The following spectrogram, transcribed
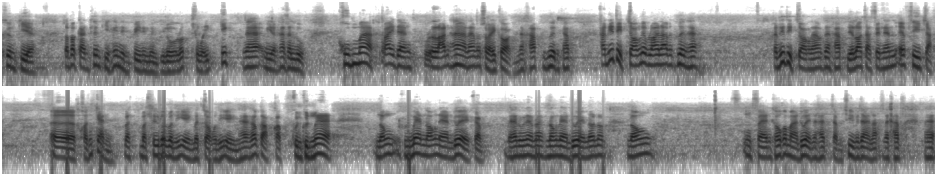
เครื่องเกียร์รับประกันเครื่องเกียร์ให้หนึ่งปีหนึ่งหมื่นกิโลรถสวยกิ๊กนะฮะมีราคาสรุปคุ้มมากป้ายแดงล้านห้าแล้วสมัยก่อนนะครับเพื่อนครับคันนี้ติดจองเรียบร้อยแล้วเพื่อนฮะคันที่ติดจองแล้วนะครับ เดี๋ยวรอจัดไฟแนนซ์เอฟซีจากเอ่อขอนแก่นมามาซื้อรถวันนี้เองมาจองวันนี้เองนะฮะครับกับกับคุณคุณแม่น้องคุณแม่น้องแนนด้วยกับนะฮะน้องแนนน้องแนนด้วยน้องน้อง แฟนเขาก็มาด้วยนะฮะจำชื่อไม่ได้ละนะครับนะฮะ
